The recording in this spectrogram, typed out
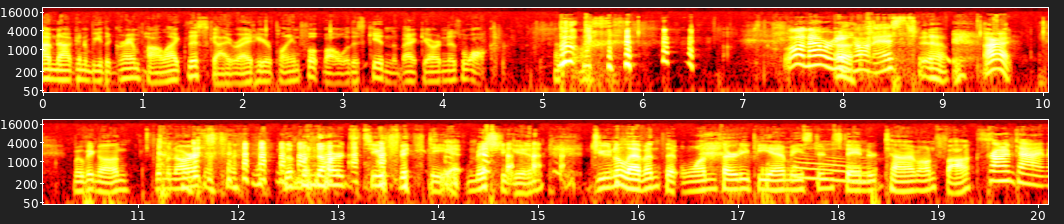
I'm not going to be the grandpa like this guy right here playing football with his kid in the backyard in his walker. Well, now we're being Uh, honest. yeah. All right, moving on. The Menards, the Menards 250 at Michigan, June 11th at 1:30 p.m. Eastern Standard Time on Fox. Prime time.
